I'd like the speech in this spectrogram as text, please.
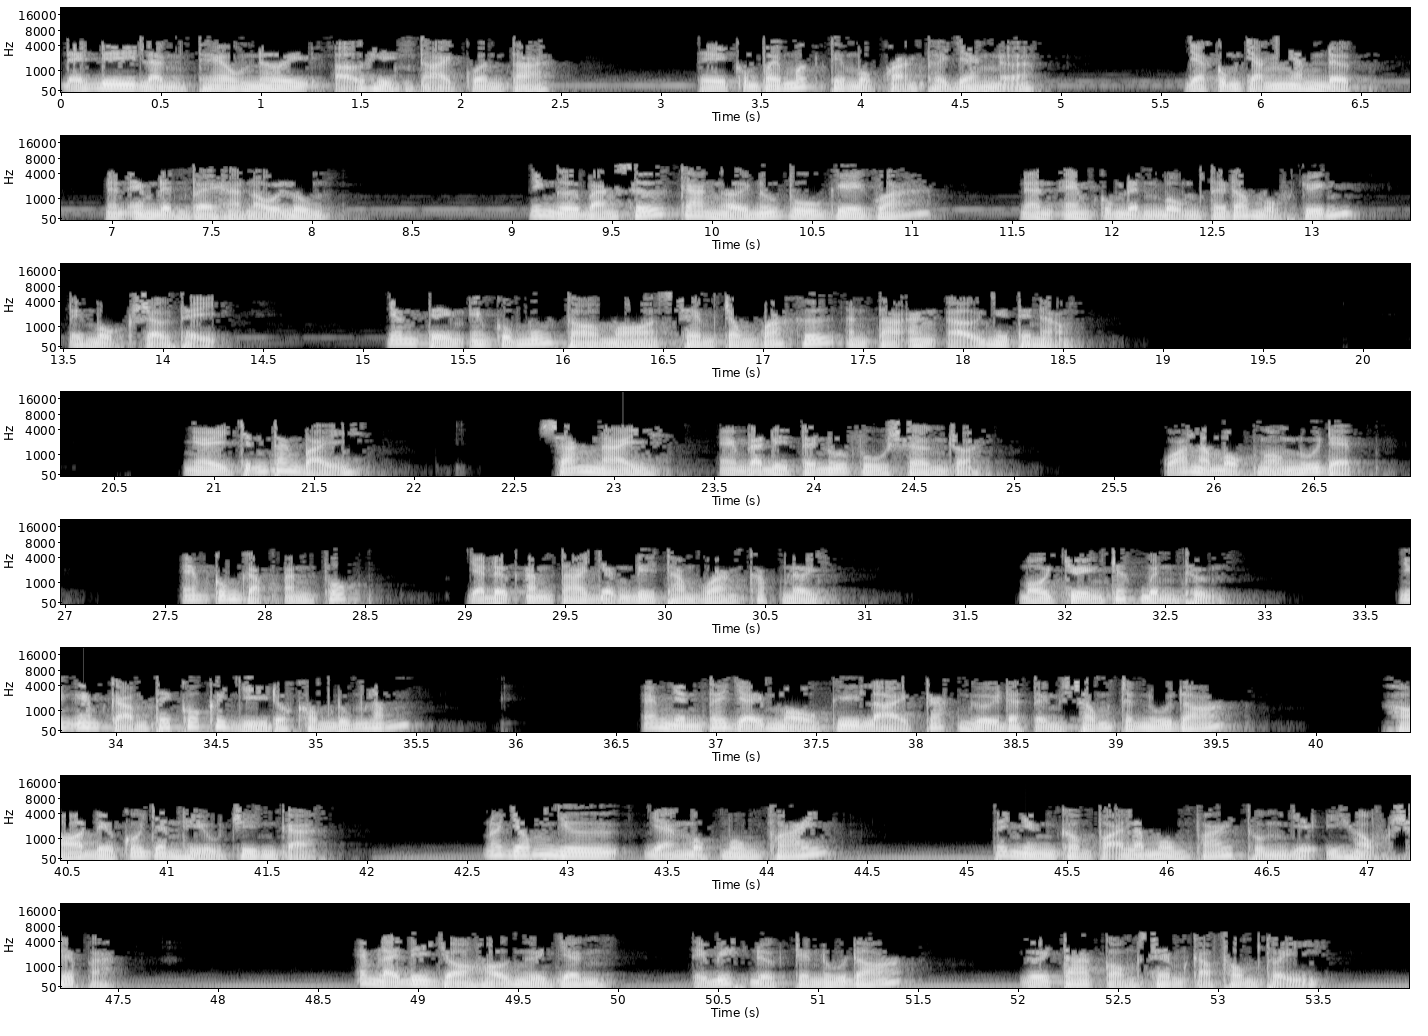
Để đi lần theo nơi ở hiện tại của anh ta, Thì cũng phải mất thêm một khoảng thời gian nữa. Và cũng chẳng nhanh được, Nên em định về Hà Nội luôn. Nhưng người bản xứ ca ngợi núi vu ghê quá. Nên em cũng định bụng tới đó một chuyến, Để một sở thị. Nhân tiện em cũng muốn tò mò xem trong quá khứ anh ta ăn ở như thế nào. Ngày 9 tháng 7 Sáng nay em đã đi tới núi Vu Sơn rồi. Quá là một ngọn núi đẹp. Em cũng gặp anh Phúc Và được anh ta dẫn đi tham quan khắp nơi. Mọi chuyện rất bình thường, Nhưng em cảm thấy có cái gì đó không đúng lắm. Em nhìn thấy dãy mộ ghi lại các người đã từng sống trên núi đó. Họ đều có danh hiệu riêng cả. Nó giống như dạng một môn phái. Thế nhưng không phải là môn phái thuần về y học sếp à. Em lại đi dò hỏi người dân, Thì biết được trên núi đó, Người ta còn xem cả phong thủy,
